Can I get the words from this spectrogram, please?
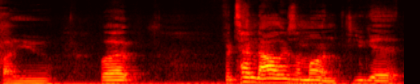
by you. But for ten dollars a month, you get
